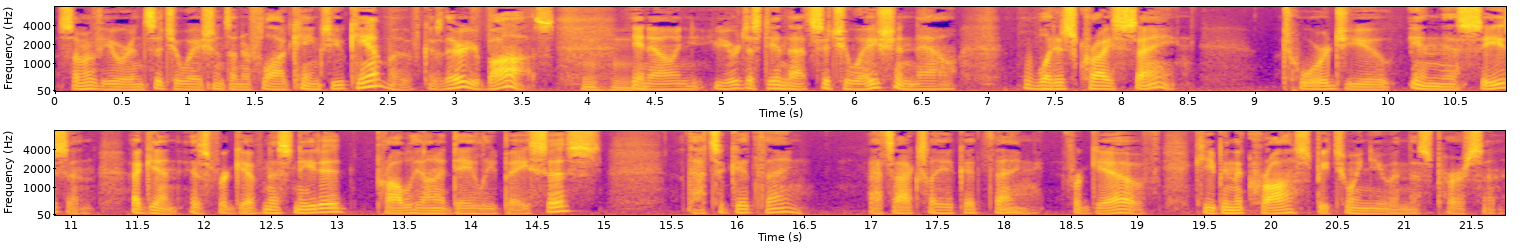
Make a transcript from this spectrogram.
Some of you are in situations under flawed kings you can't move because they're your boss, mm-hmm. you know, and you're just in that situation now. What is Christ saying? towards you in this season. Again, is forgiveness needed? Probably on a daily basis. That's a good thing. That's actually a good thing. Forgive, keeping the cross between you and this person,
